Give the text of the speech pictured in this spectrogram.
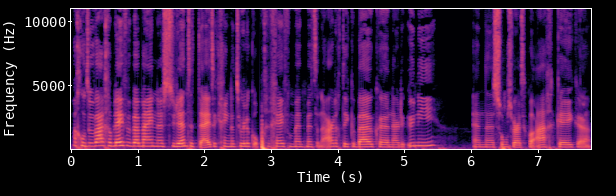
Maar goed, we waren gebleven bij mijn uh, studententijd. Ik ging natuurlijk op een gegeven moment met een aardig dikke buik naar de Unie. En soms werd ik wel aangekeken,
